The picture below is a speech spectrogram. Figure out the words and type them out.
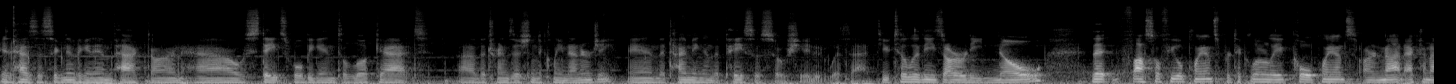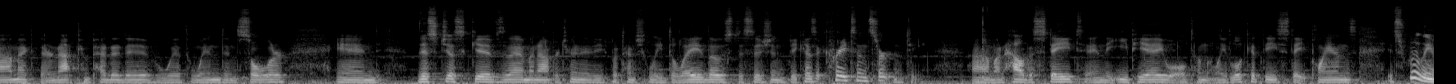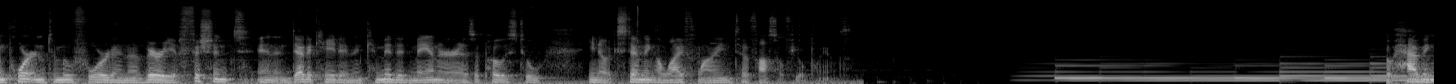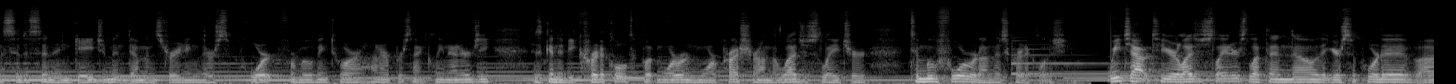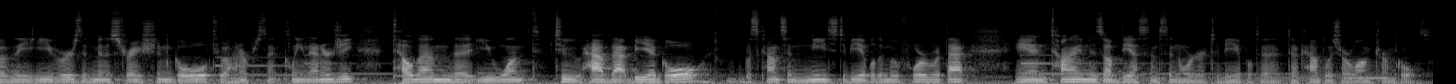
has a significant impact on how states will begin to look at uh, the transition to clean energy and the timing and the pace associated with that. Utilities already know that fossil fuel plants, particularly coal plants, are not economic, they're not competitive with wind and solar, and this just gives them an opportunity to potentially delay those decisions because it creates uncertainty. Um, on how the state and the EPA will ultimately look at these state plans. It's really important to move forward in a very efficient and dedicated and committed manner as opposed to you know, extending a lifeline to fossil fuel plants. So having citizen engagement demonstrating their support for moving to our 100% clean energy is going to be critical to put more and more pressure on the legislature to move forward on this critical issue. Reach out to your legislators, let them know that you're supportive of the Evers administration goal to 100% clean energy. Tell them that you want to have that be a goal. Wisconsin needs to be able to move forward with that, and time is of the essence in order to be able to, to accomplish our long term goals.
